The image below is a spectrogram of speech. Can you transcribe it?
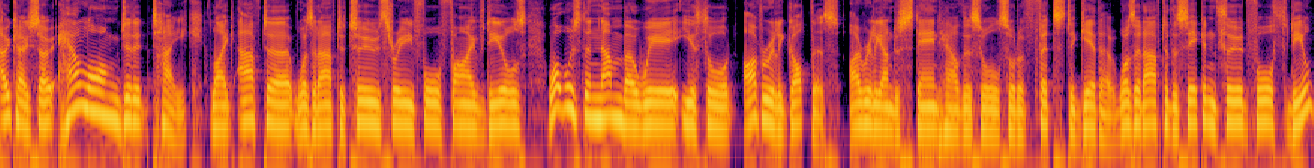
Okay, so how long did it take? Like after, was it after two, three, four, five deals? What was the number where you thought, I've really got this? I really understand how this all sort of fits together. Was it after the second, third, fourth deal?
